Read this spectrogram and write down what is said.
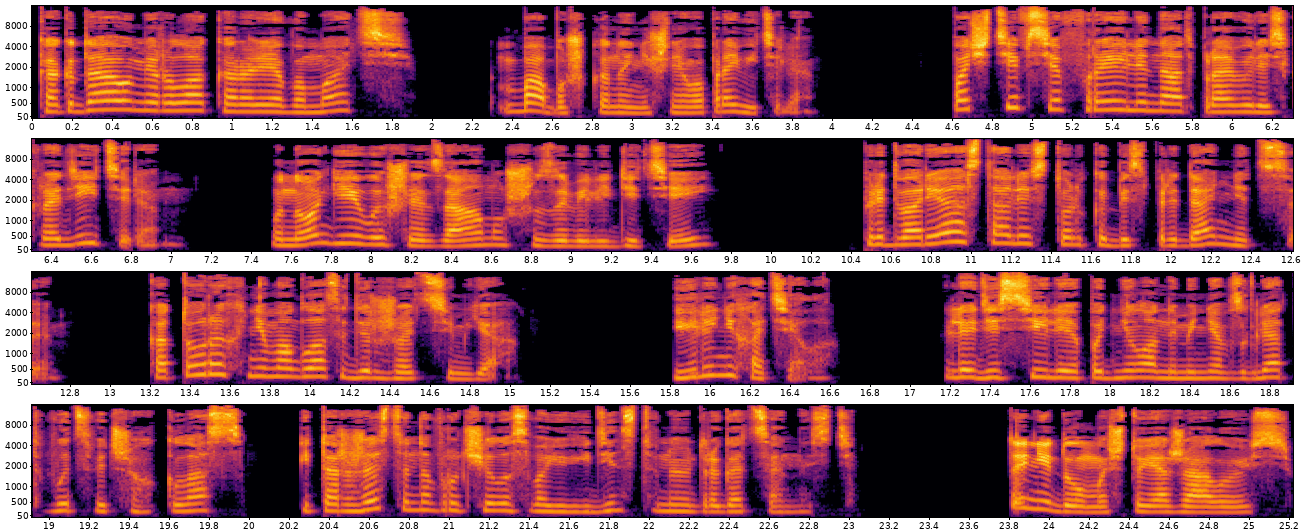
Когда умерла королева-мать, бабушка нынешнего правителя, почти все фрейлины отправились к родителям. Многие вышли замуж, завели детей. При дворе остались только бесприданницы, которых не могла содержать семья. Или не хотела. Леди Силия подняла на меня взгляд выцветших глаз и торжественно вручила свою единственную драгоценность. «Ты не думай, что я жалуюсь.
